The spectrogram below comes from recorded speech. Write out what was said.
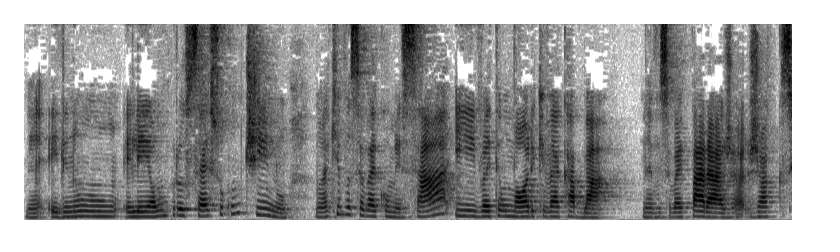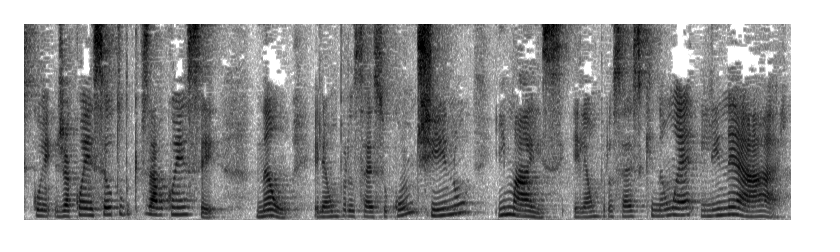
Né? Ele, não, ele é um processo contínuo. Não é que você vai começar e vai ter uma hora que vai acabar. Né? Você vai parar, já, já, se, já conheceu tudo que precisava conhecer. Não, ele é um processo contínuo e mais, ele é um processo que não é linear.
